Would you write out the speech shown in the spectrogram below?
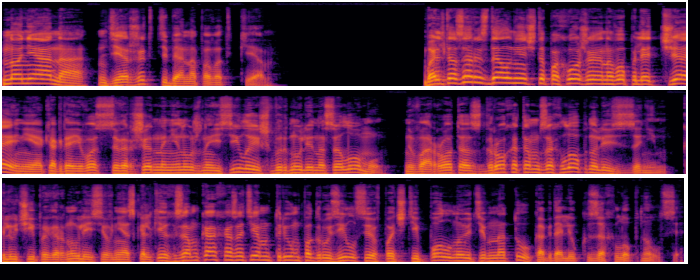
«Но не она держит тебя на поводке». Бальтазар издал нечто похожее на вопль отчаяния, когда его с совершенно ненужной силой швырнули на солому. Ворота с грохотом захлопнулись за ним. Ключи повернулись в нескольких замках, а затем трюм погрузился в почти полную темноту, когда люк захлопнулся.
